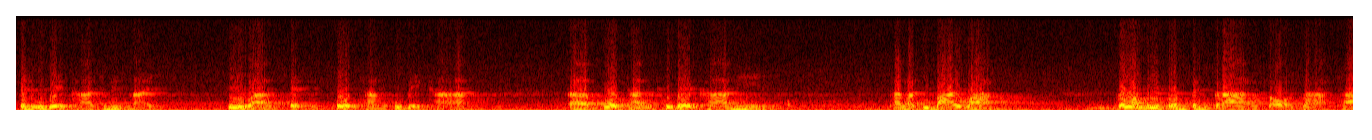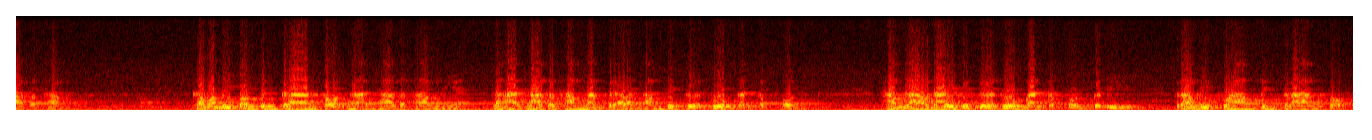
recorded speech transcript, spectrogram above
เป็นอุเบกขาชนิดไหน ที่ว่าเป็นโพชชังคุเบกขา โพชชังคุเบกขานี่ ท่านอธิบายว่า เพราะว่ามีตนเป็นกลางต่อสหชาตธรรมคำว่ามีตนเป็นกลางต่อสหชาตธรรมเนี่ย สหชาตธรรมนั้นแปลว่าธรรมที่เกิดร่วมกันกับตนธรรมเหล่าใดที่เกิดร่วมกันกับตนก็ดี เรามีความเป็นกลางต่อส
